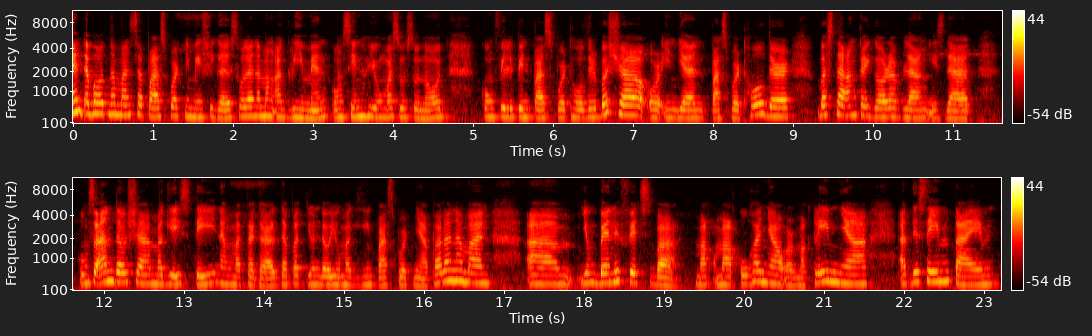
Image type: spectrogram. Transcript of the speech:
And about naman sa passport ni Mishi guys, wala namang agreement kung sino yung masusunod, kung Philippine passport holder ba siya or Indian passport holder. Basta ang kay Gaurav lang is that kung saan daw siya mag stay ng matagal, dapat yun daw yung magiging passport niya. Para naman, um, yung benefits ba, mak- makuha niya or maklaim niya. At the same time,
